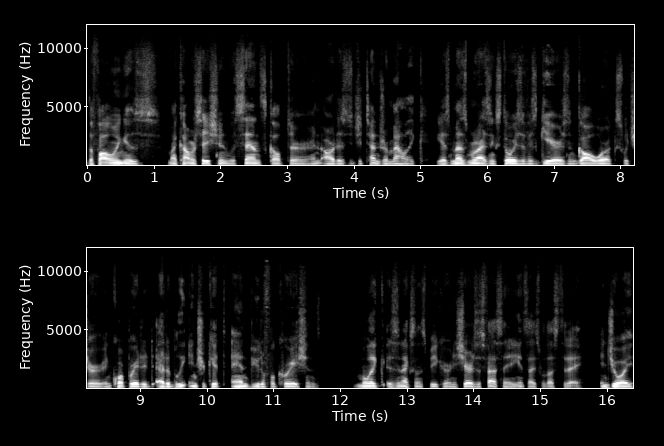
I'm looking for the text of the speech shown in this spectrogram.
The following is my conversation with sand sculptor and artist Jitendra Malik. He has mesmerizing stories of his gears and gall works, which are incorporated edibly intricate and beautiful creations. Malik is an excellent speaker and he shares his fascinating insights with us today. Enjoy.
